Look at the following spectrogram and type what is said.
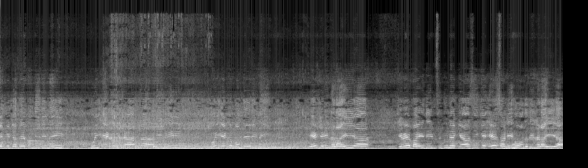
ਇੱਕ ਜਥੇਬੰਦੀ ਦੀ ਨਹੀਂ ਕੋਈ ਇੱਕ ਵਿਚਾਰਧਾਰਾ ਦੀ ਨਹੀਂ, ਕੋਈ ਇੱਕ ਬੰਦੇ ਦੀ ਨਹੀਂ। ਇਹ ਜਿਹੜੀ ਲੜਾਈ ਆ, ਜਿਵੇਂ ਬਾਈ ਦੀਪ ਸਿੱਧੂ ਨੇ ਕਿਹਾ ਸੀ ਕਿ ਇਹ ਸਾਡੀ ਹੋਂਦ ਦੀ ਲੜਾਈ ਆ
